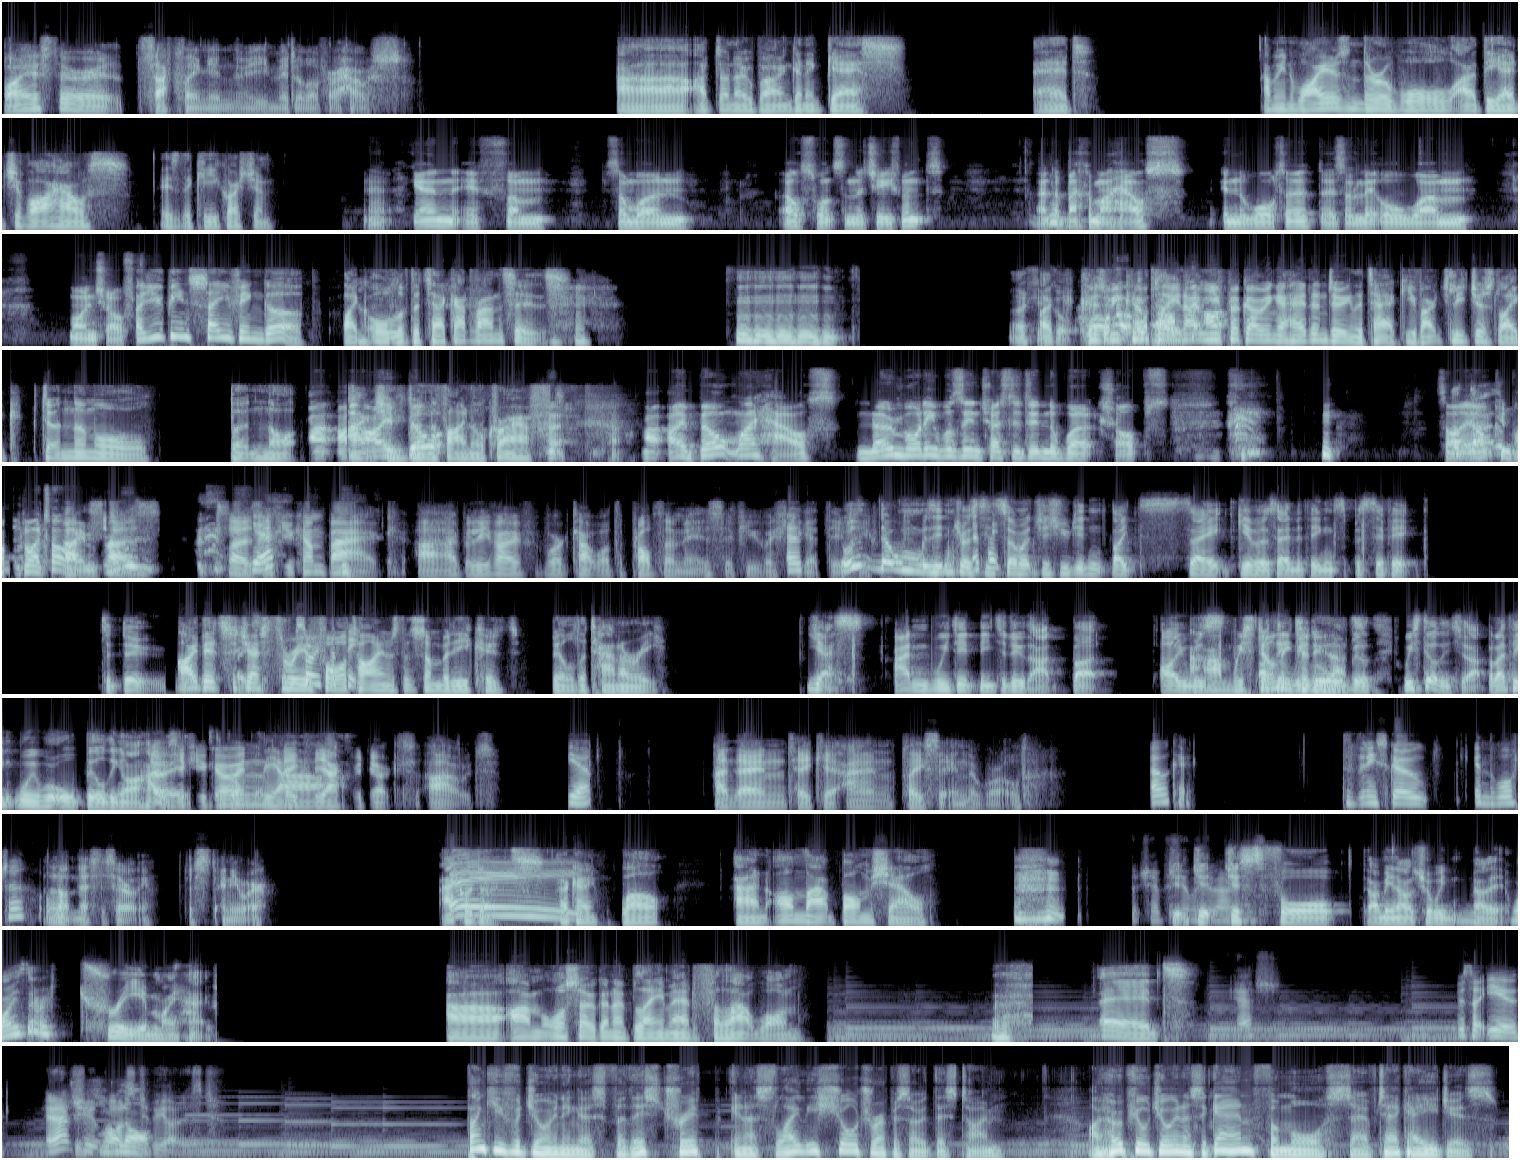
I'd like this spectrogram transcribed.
Why is there a sapling in the middle of our house? Uh, I don't know, but I'm gonna guess Ed. I mean, why isn't there a wall at the edge of our house? Is the key question. Yeah, again, if um someone else wants an achievement, at the back of my house in the water, there's a little um mine shaft. Have you been saving up like all of the tech advances? okay, Like, cool. because we Well, well, complain well, at you for going ahead and doing the tech, you've actually just like done them all, but not I, I, I actually done the final craft. I, I built my house. Nobody was interested in the workshops, so But I that- occupied my Uh, time. Suz, Suz, Yeah? if you come back, I I believe I've worked out what the problem is. If you wish to Uh, get the It wasn't achievement. no one was interested Okay. so much as you didn't like say give us anything specific to do. I with did it, suggest basically. three or Sorry, four Patty. times that somebody could build a tannery. Yes, and we did need to do that, but I was. And we I still think need to do were all that. build- we still need to do that, but I think we were all building our So houses. if you go and problem. take the Yeah. aqueduct out. Yep. And then take it and place it in the world. Okay. Does it need to go in the water? Or... Not necessarily, just anywhere. Aqueducts. Hey! Okay, well, and on that bombshell, Which I J- j- just for, I mean, I'm not sure we. Why is there a tree in my house? uh, I'm also going to blame Ed for that one. Ed. Yes. Was that you? It actually It's was, to be honest. Thank you for joining us for this trip in a slightly shorter episode this time. I hope you'll join us again for more SevTech Ages.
